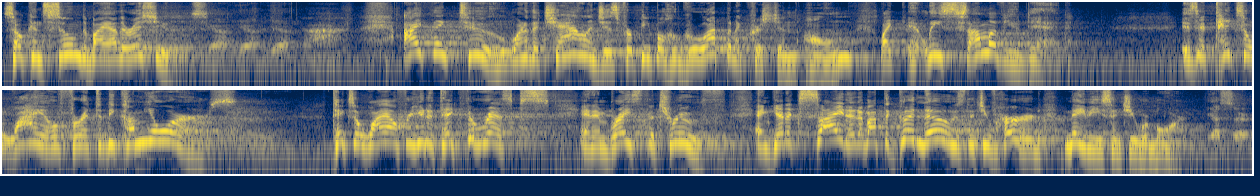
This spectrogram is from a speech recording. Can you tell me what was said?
so consumed by other issues. Yeah, yeah, yeah. I think, too, one of the challenges for people who grew up in a Christian home, like at least some of you did, is it takes a while for it to become yours. It takes a while for you to take the risks and embrace the truth and get excited about the good news that you've heard maybe since you were born. Yes, sir.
